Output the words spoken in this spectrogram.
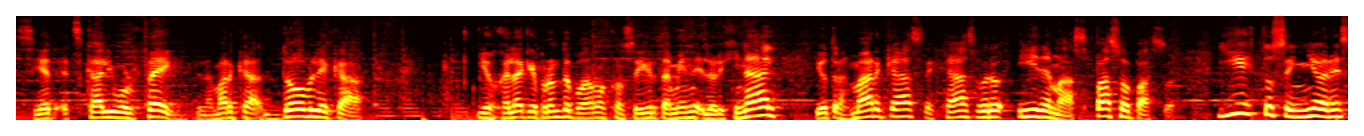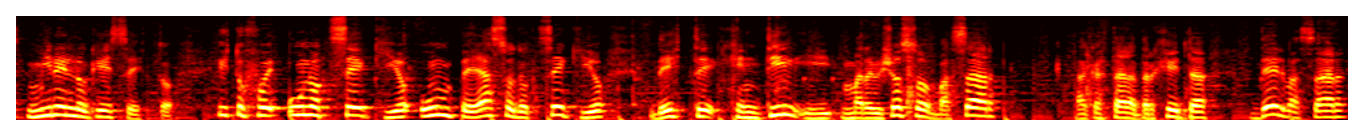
7 Excalibur Fake de la marca WK. Y ojalá que pronto podamos conseguir también el original y otras marcas de Hasbro y demás, paso a paso. Y estos señores, miren lo que es esto. Esto fue un obsequio, un pedazo de obsequio de este gentil y maravilloso bazar. Acá está la tarjeta del bazar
